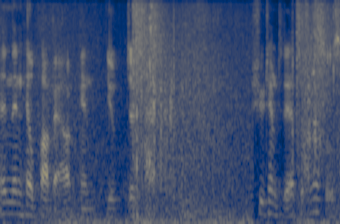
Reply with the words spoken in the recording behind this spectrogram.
And then he'll pop out, and you'll just shoot him to death with missiles.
